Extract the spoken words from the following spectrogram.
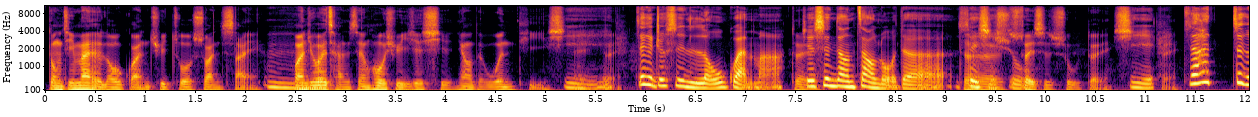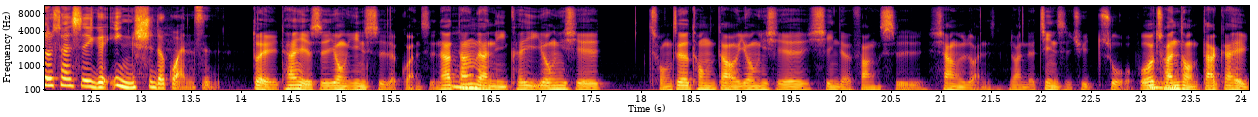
动静脉的瘘管去做栓塞，嗯，不然就会产生后续一些血尿的问题。是，对，这个就是瘘管嘛，对，就肾脏造瘘的碎石术。碎石术，对，是。它这个算是一个硬式的管子，对，它也是用硬式的管子。那当然，你可以用一些从这个通道用一些新的方式，像软软的镜子去做。不过传统大概。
